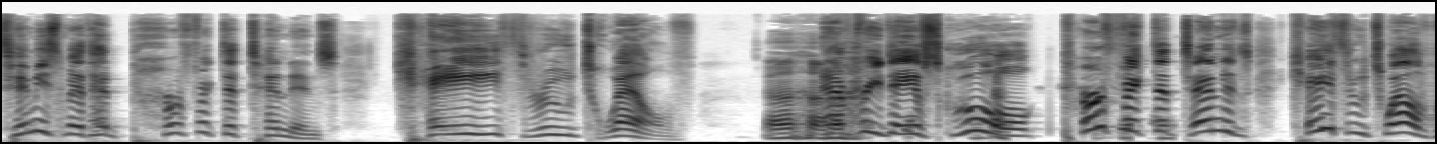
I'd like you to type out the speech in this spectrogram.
Timmy Smith had perfect attendance, K through 12 uh-huh. Every day of school, perfect attendance, K through 12.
